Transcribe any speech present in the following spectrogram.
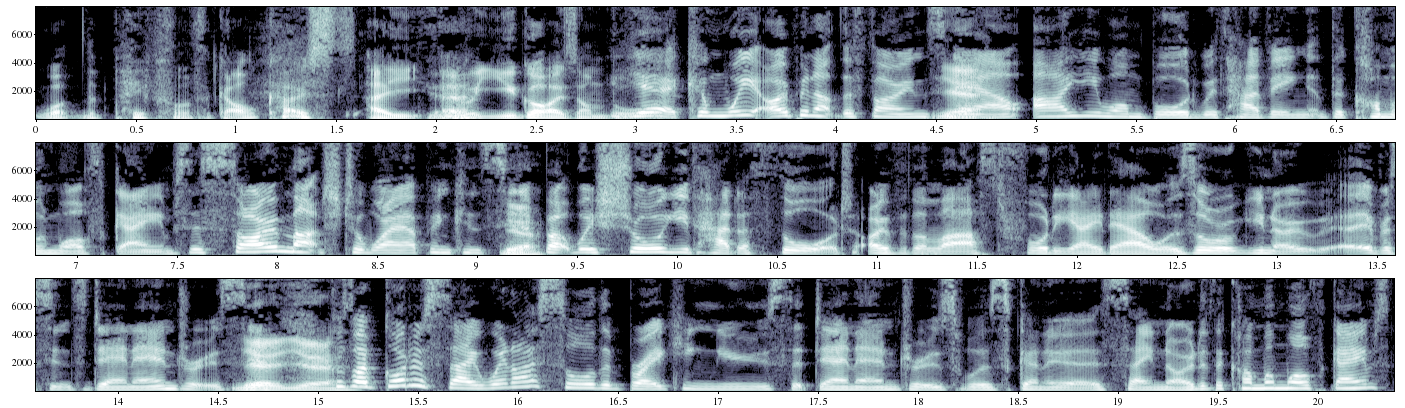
what the people of the Gold Coast are. you- Are you guys on board? Yeah, can we open up the phones Yeah. now? Are you on board with having the Commonwealth Games? There's so much to weigh up and consider, Yeah. but we're sure you've had a thought over the last 48 hours or, you know, ever since Dan Andrews. Yeah, yeah. Because I've got to say, when I saw the breaking news that Dan Andrews was going to say no to the Commonwealth Games,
